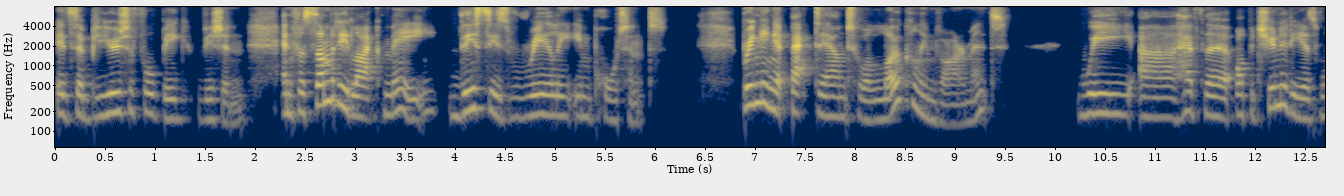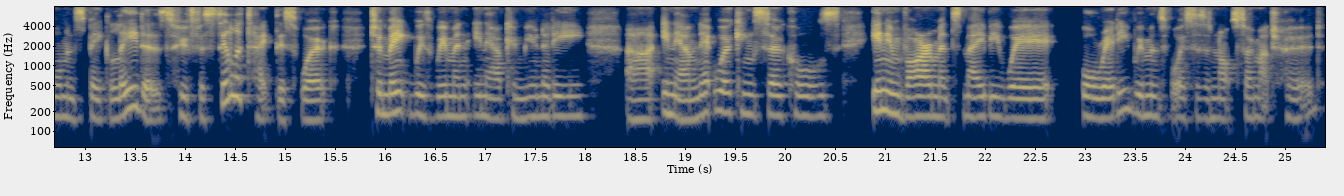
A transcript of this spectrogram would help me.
It's a beautiful big vision. And for somebody like me, this is really important. Bringing it back down to a local environment we uh, have the opportunity as Women Speak leaders who facilitate this work to meet with women in our community, uh, in our networking circles, in environments maybe where already women's voices are not so much heard.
